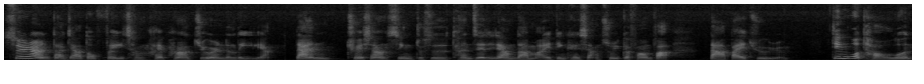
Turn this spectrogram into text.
虽然大家都非常害怕巨人的力量，但却相信就是团结力量大嘛，一定可以想出一个方法打败巨人。经过讨论，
